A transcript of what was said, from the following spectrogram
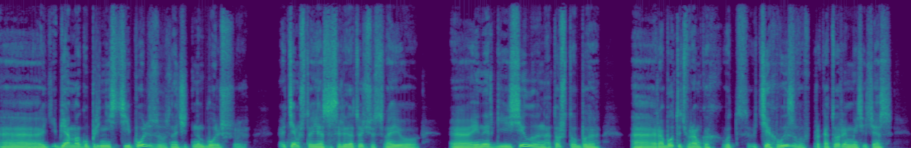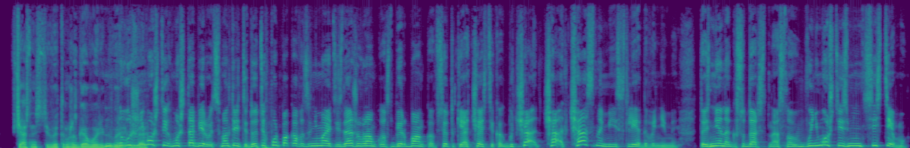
э, я могу принести пользу значительно большую тем, что я сосредоточу свою э, энергию и силы на то, чтобы работать в рамках вот тех вызовов, про которые мы сейчас в частности, в этом разговоре говорим. Но вы же да. не можете их масштабировать. Смотрите, до тех пор, пока вы занимаетесь даже в рамках Сбербанка все-таки отчасти как бы ча- ча- частными исследованиями, то есть не на государственной основе, вы не можете изменить систему.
